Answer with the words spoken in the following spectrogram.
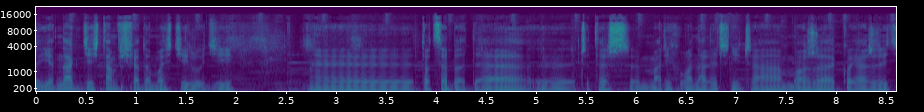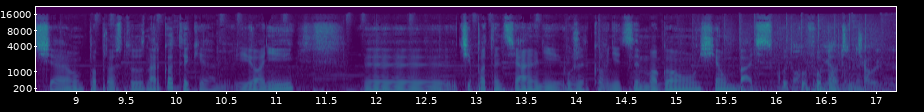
jednak gdzieś tam w świadomości ludzi to CBD czy też marihuana lecznicza może kojarzyć się po prostu z narkotykiem i oni ci potencjalni użytkownicy mogą się bać skutków to, ubocznych. Ja bym chciał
